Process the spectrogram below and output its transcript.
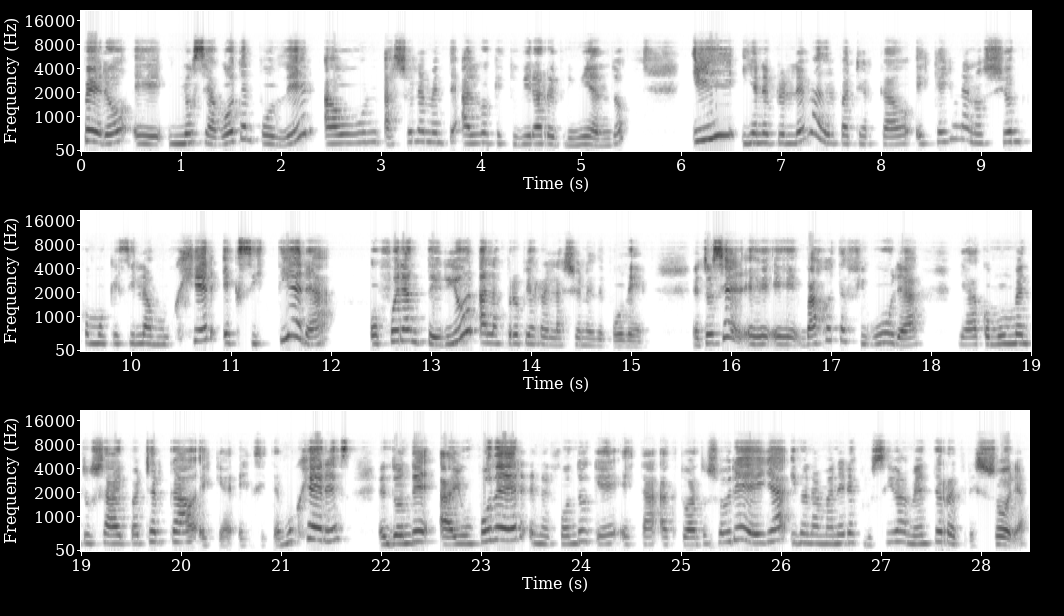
pero eh, no se agota el poder aún a solamente algo que estuviera reprimiendo. Y, y, en el problema del patriarcado es que hay una noción como que si la mujer existiera o fuera anterior a las propias relaciones de poder. Entonces, eh, eh, bajo esta figura ya comúnmente usada el patriarcado, es que existen mujeres en donde hay un poder en el fondo que está actuando sobre ella y de una manera exclusivamente represora.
